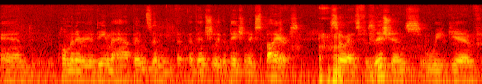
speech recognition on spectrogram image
and pulmonary edema happens and eventually the patient expires. So as physicians, we give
